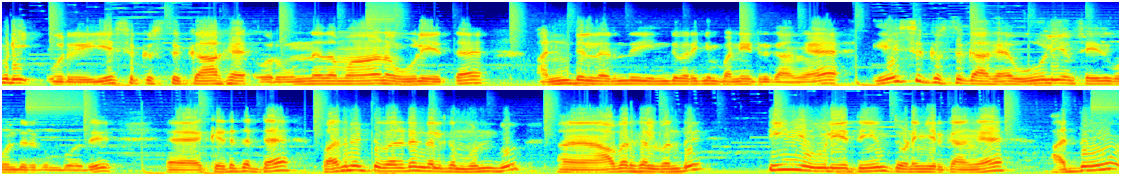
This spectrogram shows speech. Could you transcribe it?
அப்படி ஒரு இயேசு கிறிஸ்துக்காக ஒரு உன்னதமான ஊழியத்தை அண்டுல இருந்து இன்று வரைக்கும் பண்ணிட்டு இருக்காங்க. இயேசு கிறிஸ்துக்காக ஊழியம் செய்து கொண்டிருக்கும் போது கிட்டத்தட்ட பதினெட்டு வருடங்களுக்கு முன்பு அவர்கள் வந்து டிவி ஊழியத்தையும் தொடங்கியிருக்காங்க. அதுவும்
